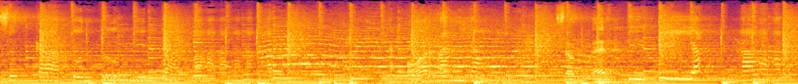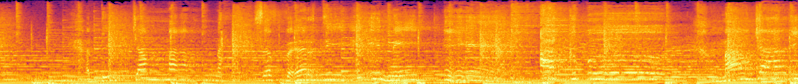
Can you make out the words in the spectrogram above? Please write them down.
sukar untuk didapat. Orang yang seperti dia Di zaman seperti ini. Aku pun mau jadi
